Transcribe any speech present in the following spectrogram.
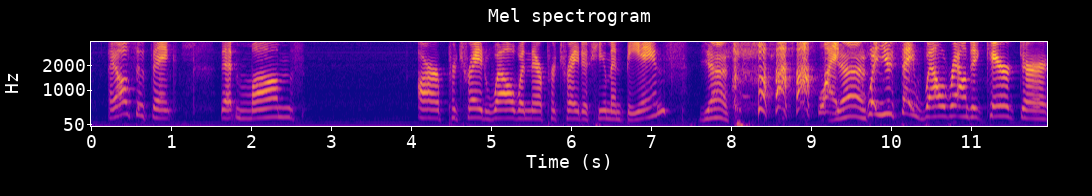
I also think that moms are portrayed well when they're portrayed as human beings. Yes. like Yes. when you say well-rounded character,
